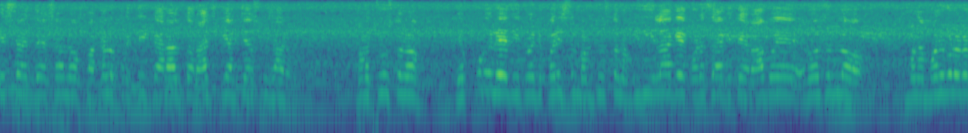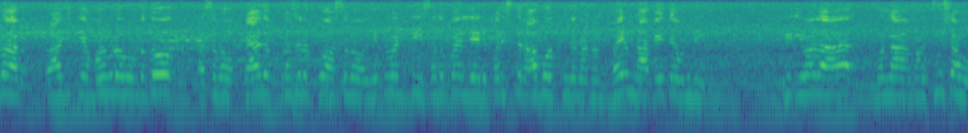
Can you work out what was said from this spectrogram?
ఈర్ష్యా దేశాలు పగలు ప్రతీకారాలతో రాజకీయాలు చేస్తున్నారు. మనం చూస్తున్నాం ఎప్పుడూ లేదు ఇటువంటి పరిస్థితులు మనం చూస్తున్నాం. ఇది ఇలాగే కొనసాగితే రాబోయే రోజుల్లో మన మనుగడ కూడా రాజకీయ మనుగడ ఉండదు. అసలు పేద ప్రజలకు అసలు ఎటువంటి సదుపాయం లేని పరిస్థితి రాబోతుంది అన్నటువంటి భయం నాకైతే ఉంది. ఇవాళ మొన్న మనం చూసాము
